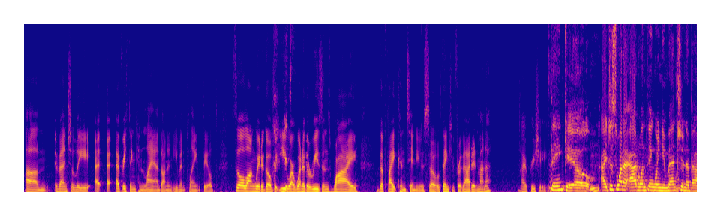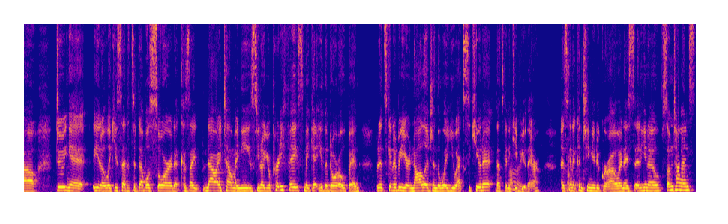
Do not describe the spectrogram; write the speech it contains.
um, eventually a- a- everything can land on an even playing field. Still a long way to go, but you are one of the reasons why the fight continues. So thank you for that, Edmana. I appreciate you. Thank you. I just want to add one thing when you mentioned about doing it, you know, like you said, it's a double sword because I now I tell my niece, you know, your pretty face may get you the door open, but it's going to be your knowledge and the way you execute it that's going to keep you there. It's going to continue to grow. And I said, you know, sometimes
